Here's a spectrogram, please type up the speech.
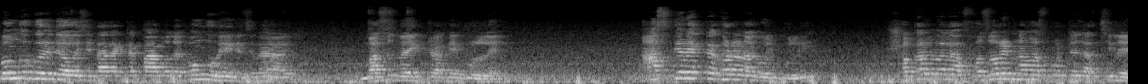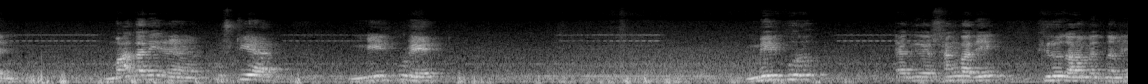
পঙ্গু করে দেওয়া হয়েছে। তার একটা পা বোধহয় পঙ্গু হয়ে গেছে না? মাসুদ ভাই একটু আগে বললেন, আজকের একটা ঘটনা বলি সকালবেলা ফজরের নামাজ পড়তে যাচ্ছিলেন মাদারি কুষ্টিয়ার মিরপুরে। মিরপুর এক সাংবাদিক, ফিরোজ আহমেদ নামে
